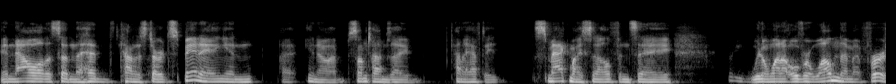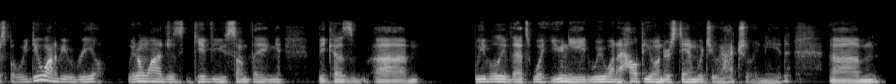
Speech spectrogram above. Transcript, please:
And now all of a sudden the head kind of starts spinning and uh, you know sometimes i kind of have to smack myself and say we don't want to overwhelm them at first but we do want to be real we don't want to just give you something because um, we believe that's what you need we want to help you understand what you actually need um,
